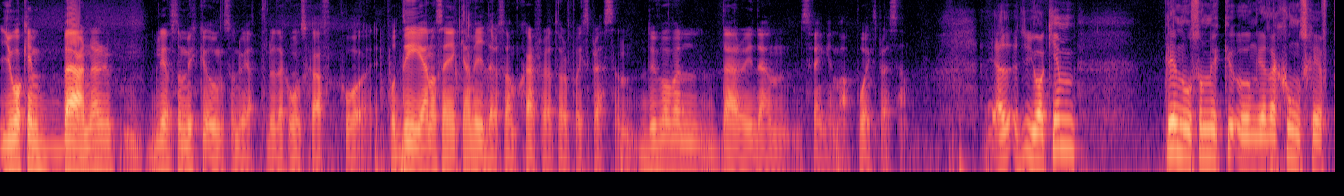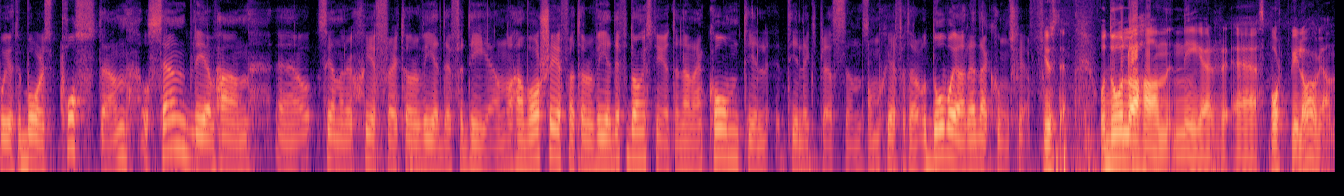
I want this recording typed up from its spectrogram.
Joakim Berner blev så mycket ung som du vet, redaktionschef på, på DN och sen gick han vidare som chefredaktör på Expressen. Du var väl där i den svängen va, på Expressen? Joakim blev nog så mycket ung redaktionschef på Göteborgs-Posten och sen blev han eh, senare chefredaktör och VD för DN. Och han var chefredaktör och VD för Dagens Nyheter när han kom till, till Expressen som chefredaktör och då var jag redaktionschef. Just det. Och då la han ner eh, Sportbilagan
